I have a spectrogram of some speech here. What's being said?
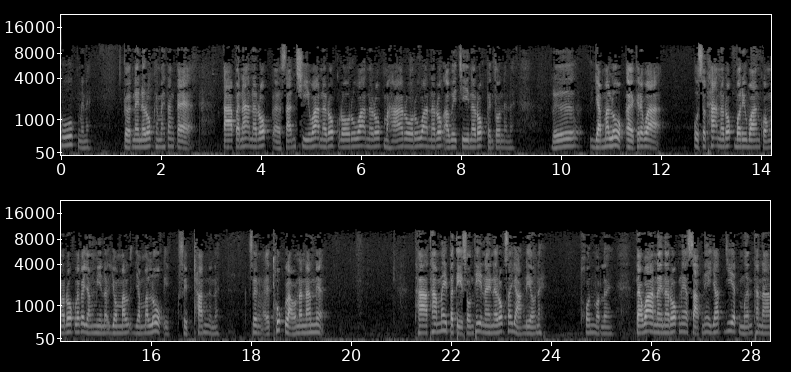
ทุกข์นะนะเกิดในนรกใช่ไหมตั้งแต่ตาปณะนรกสันชีวานรก โรรุวานรก มหาโรรุวานรก อเวจีนรกเป็นต้นนะนะ หรือยมโลก เอ้ยเรียกว่า อุสธานรกบริวารของนรก แล้วก็ยังมียมยมโลกอีกสิบชั้นนะนะซึ่งไอ้ทุกเหล่านั้นๆเนี่ย ถ้าถ้าไม่ปฏิสนธิในนรกสัอย่างเดียวนะพ้นหมดเลย แต่ว่าในนรกเนี่ยสัตว์เนี่ยยัดเยียดเหมือนทนาน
